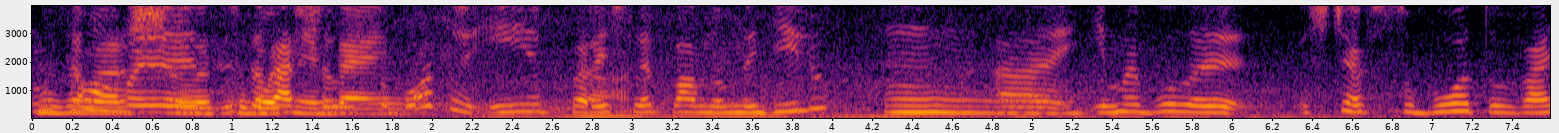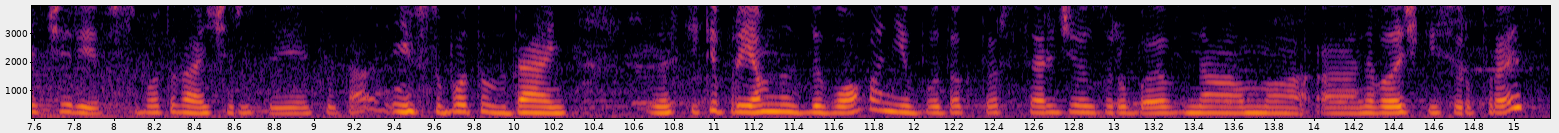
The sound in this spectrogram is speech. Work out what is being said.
Ну, Ми завершили ми завершили день. суботу і перейшли плавно в неділю. Е, І ми були ще в суботу ввечері, в суботу ввечері, здається, так? Ні, в суботу в день. Настільки приємно здивовані, бо доктор Серджіо зробив нам е, невеличкий сюрприз.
